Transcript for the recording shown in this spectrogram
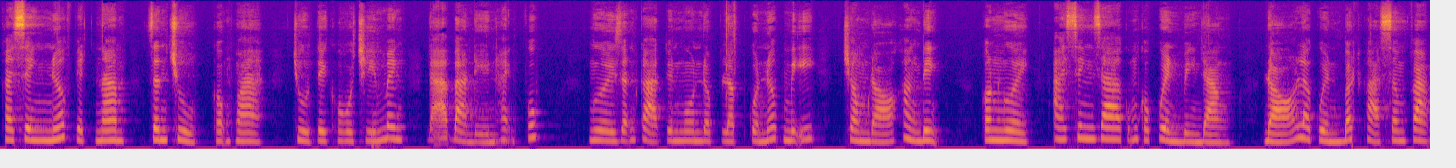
khai sinh nước Việt Nam, Dân Chủ, Cộng Hòa, Chủ tịch Hồ Chí Minh đã bàn đến hạnh phúc. Người dẫn cả tuyên ngôn độc lập của nước Mỹ, trong đó khẳng định, con người ai sinh ra cũng có quyền bình đẳng, đó là quyền bất khả xâm phạm.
